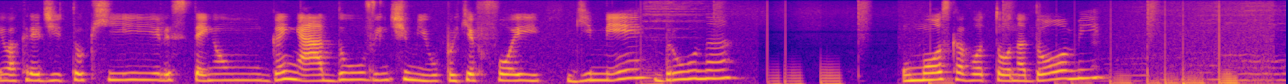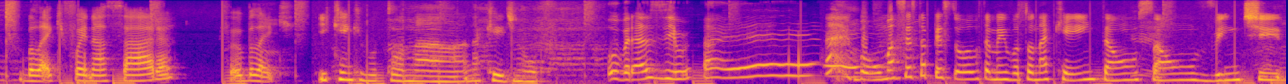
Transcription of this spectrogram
eu acredito que eles tenham ganhado 20 mil, porque foi Guimê, Bruna, o Mosca votou na Domi. Black foi na Sara. Foi o Black. E quem que votou na, na Kay de novo? O Brasil. Aê! Bom, uma sexta pessoa também votou na Kay, então são 20,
